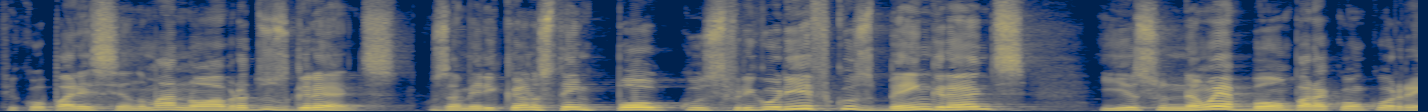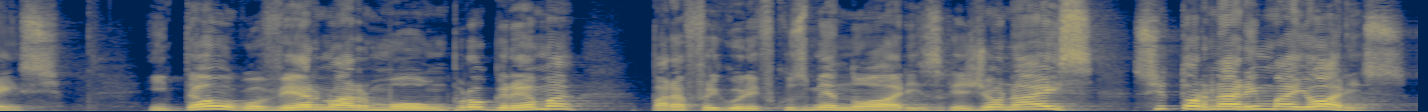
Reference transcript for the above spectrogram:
Ficou parecendo manobra dos grandes. Os americanos têm poucos frigoríficos bem grandes e isso não é bom para a concorrência. Então, o governo armou um programa para frigoríficos menores regionais se tornarem maiores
